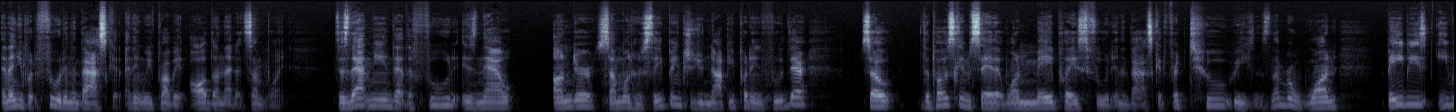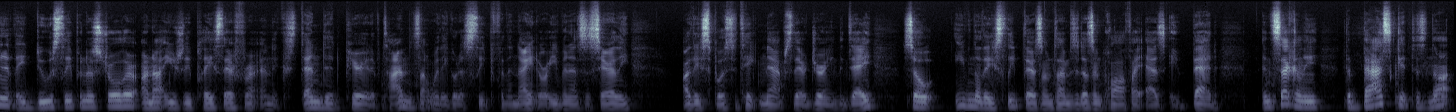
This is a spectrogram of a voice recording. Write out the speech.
and then you put food in the basket? I think we've probably all done that at some point. Does that mean that the food is now under someone who's sleeping? Should you not be putting food there? So the poskim say that one may place food in the basket for two reasons. Number one, babies, even if they do sleep in a stroller, are not usually placed there for an extended period of time. It's not where they go to sleep for the night, or even necessarily are they supposed to take naps there during the day. So even though they sleep there sometimes, it doesn't qualify as a bed. And secondly, the basket does not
